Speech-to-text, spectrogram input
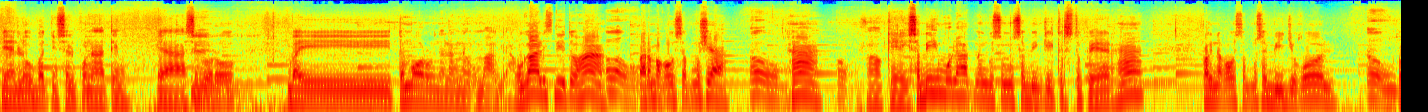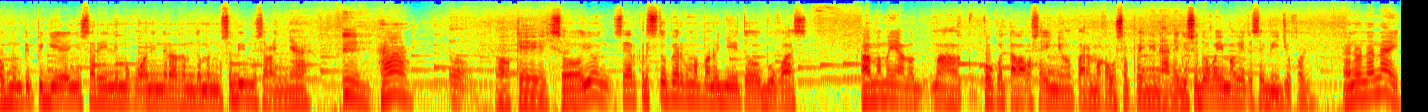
Yan, lowbat yung cellphone natin. Kaya siguro, by tomorrow na lang ng umaga. Huwag alis dito ha, Oo. para makausap mo siya. Oo. Ha? Oo. Okay, sabihin mo lahat ng gusto mong sabihin kay Christopher, ha? Pag nakausap mo sa video call, Oo. huwag mong pipigilan yung sarili mo kung ano yung nararamdaman mo, sabihin mo sa kanya. Mm. Ha? Oo. Okay, so yun, Sir Christopher, kung mapanood nyo ito bukas, ah, mamaya mag, makukontak ako sa inyo para makausap kayo ni nanay. Gusto daw kayo makita sa video call. Ano, nanay?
